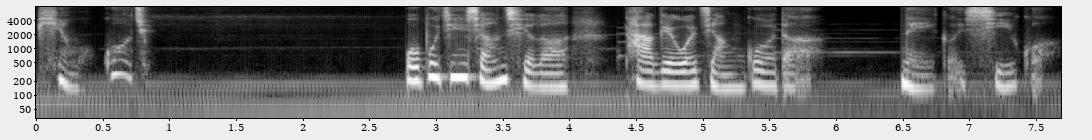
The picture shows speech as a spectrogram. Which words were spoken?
骗我过去。我不禁想起了他给我讲过的那个西瓜。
